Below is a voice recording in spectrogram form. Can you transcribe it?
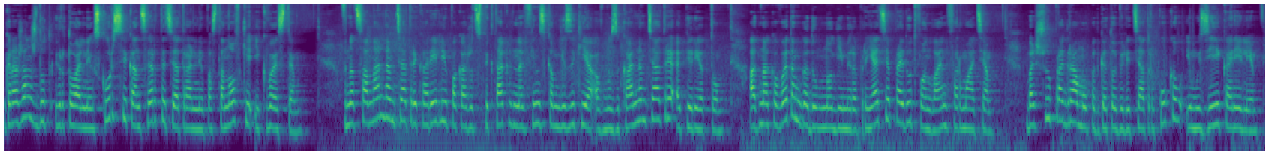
Горожан ждут виртуальные экскурсии, концерты, театральные постановки и квесты. В Национальном театре Карелии покажут спектакль на финском языке, а в музыкальном театре – оперетту. Однако в этом году многие мероприятия пройдут в онлайн-формате. Большую программу подготовили Театр кукол и музеи Карелии,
